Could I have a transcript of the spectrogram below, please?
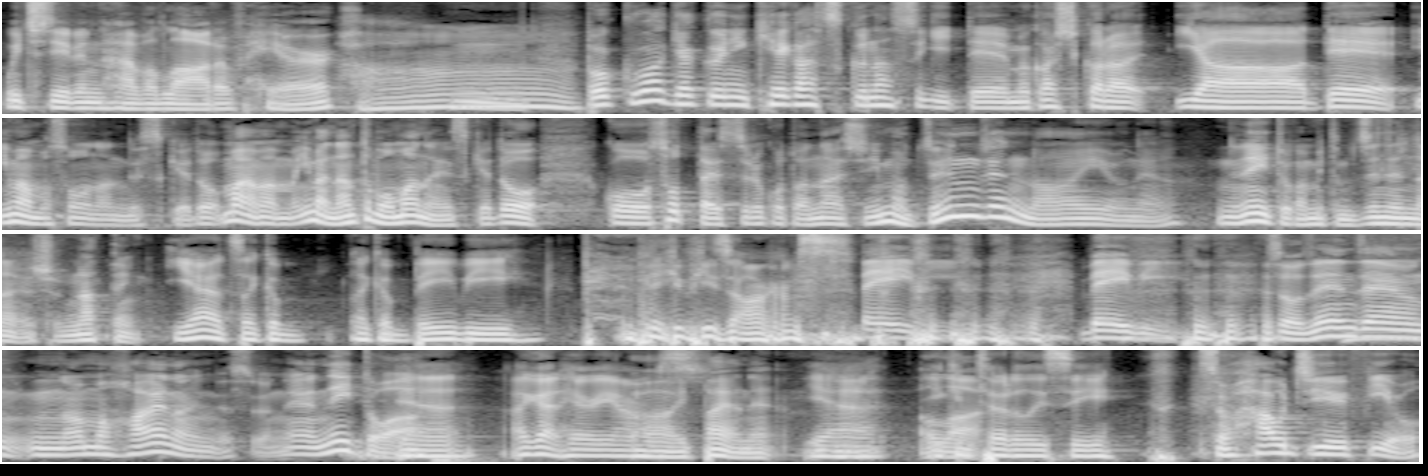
which didn't have a lot of hair. あ僕は逆に毛が少なすぎて昔から嫌で今もそうなんですけどまあまあまあ今何とも思わないですけどこう剃ったりすることはないし今全然ないよねネイトが見ても全然ないでしょ Nothing Yeah, it's like a like a baby baby's arms. ベイビーベイビーそう全然うんあんま生えないんですよねネイトは、 Yeah, I got hairy あいっ arms. ぱいやね Yeah, a you can lot totally see. So how do you feel?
